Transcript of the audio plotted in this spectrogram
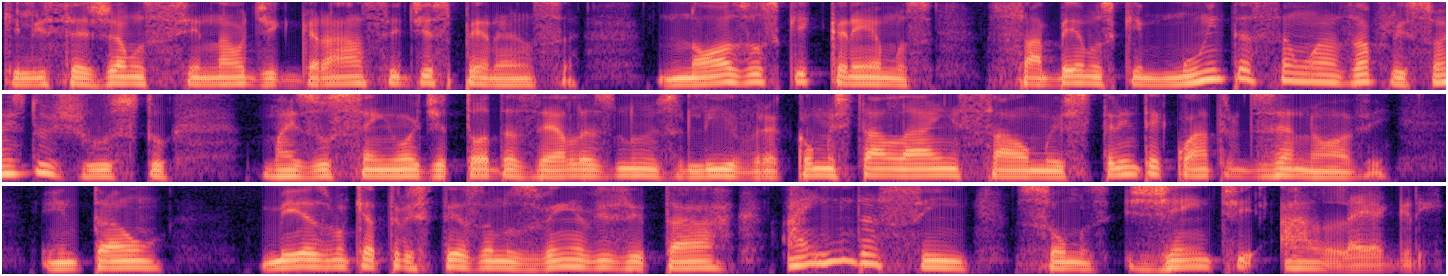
que lhe sejamos sinal de graça e de esperança. Nós, os que cremos, sabemos que muitas são as aflições do justo, mas o Senhor de todas elas nos livra, como está lá em Salmos 34, 19. Então, mesmo que a tristeza nos venha visitar, ainda assim somos gente alegre,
